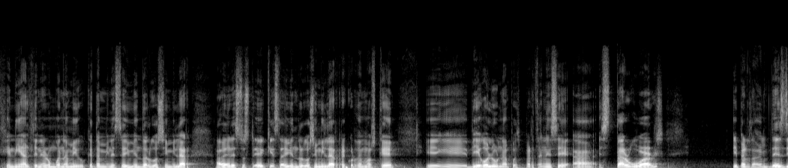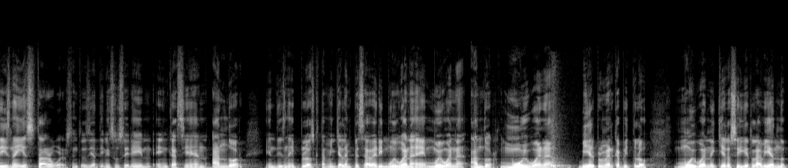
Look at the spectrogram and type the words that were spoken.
genial tener un buen amigo que también esté viviendo algo similar. A ver, esto eh, que está viviendo algo similar, recordemos que eh, Diego Luna pues pertenece a Star Wars y perdón, es Disney y Star Wars. Entonces ya tiene su serie en, en casi en Andor, en Disney Plus, que también ya la empecé a ver y muy buena, ¿eh? Muy buena Andor, muy buena. Vi el primer capítulo, muy bueno y quiero seguirla viendo.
